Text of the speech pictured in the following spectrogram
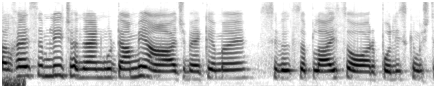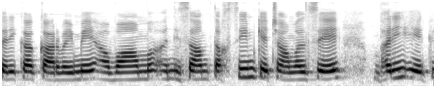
हल्का असम्बली चंद्रायनगुटा में आज महकमा सिविल सप्लाईज और पुलिस की मुश्तरका कार्रवाई में अवाम निज़ाम तकसीम के चावल से भरी एक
